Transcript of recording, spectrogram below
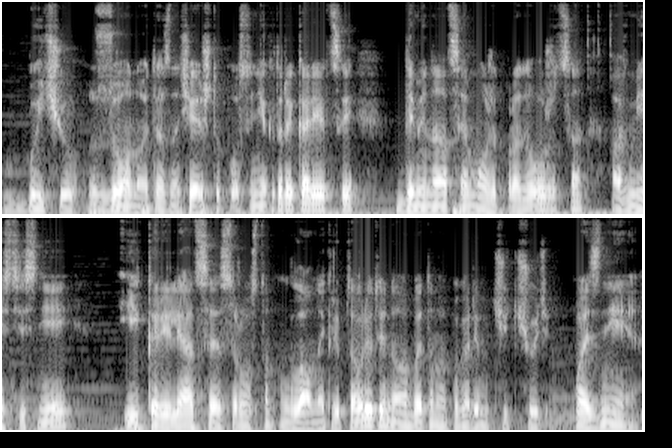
бычью зону. Это означает, что после некоторой коррекции доминация может продолжиться, а вместе с ней и корреляция с ростом главной криптовалюты, но об этом мы поговорим чуть-чуть позднее.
